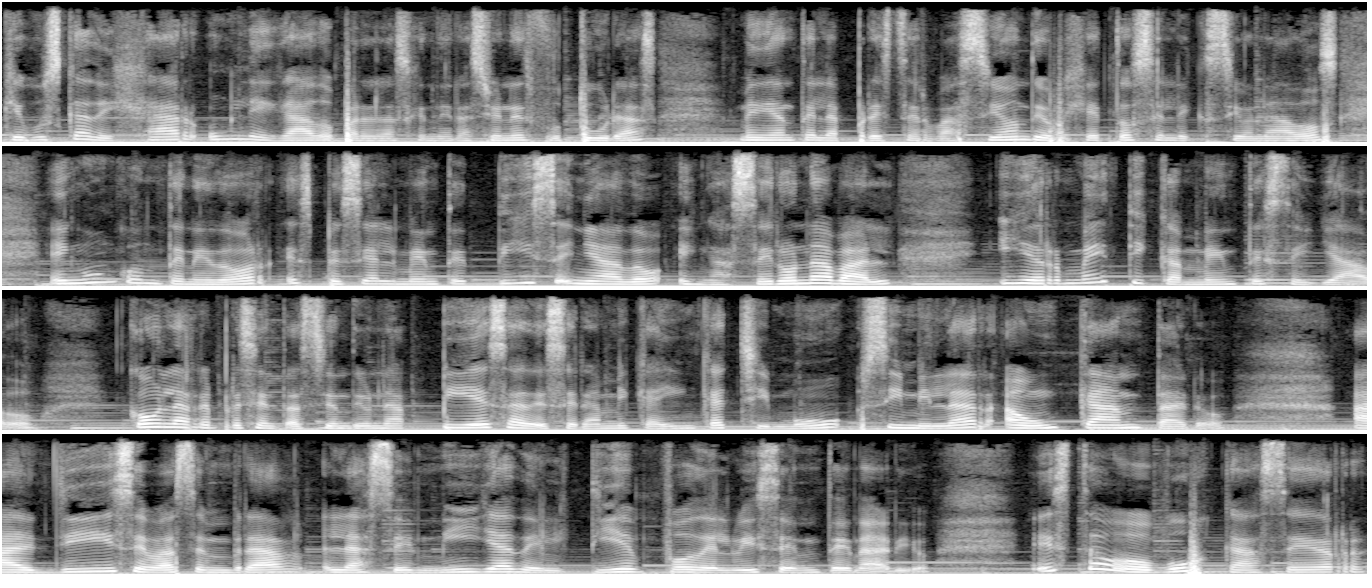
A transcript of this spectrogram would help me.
que busca dejar un legado para las generaciones futuras mediante la preservación de objetos seleccionados en un contenedor especialmente diseñado en acero naval y herméticamente sellado con la representación de una pieza de cerámica inca chimú similar a un cántaro. Allí se va a sembrar la semilla del tiempo del bicentenario. Esto busca ser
